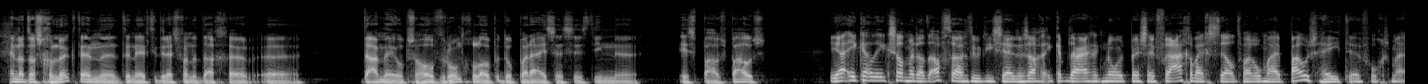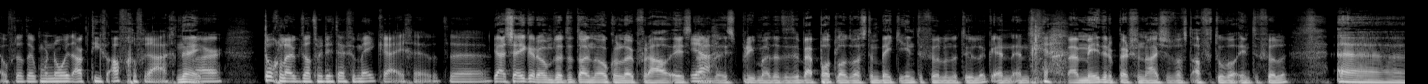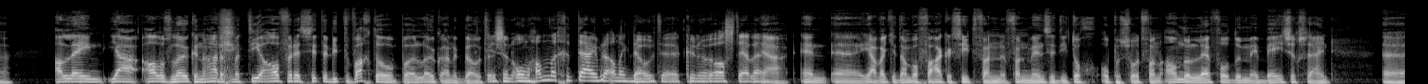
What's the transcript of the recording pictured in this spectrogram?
en dat was gelukt. En toen heeft hij de rest van de dag daarmee op zijn hoofd rondgelopen door Parijs. En sindsdien eh, is paus paus. Ja, ik, had- ik zat me dat af te vragen toen ik die scène zag. Ik heb daar eigenlijk nooit per se vragen bij gesteld waarom hij Paus heette, volgens mij. Of dat ik me nooit actief afgevraagd. Nee. Maar toch leuk dat we dit even meekrijgen. Dat, eh, Ja, zeker omdat het dan ook een leuk verhaal is. Dan Ja. is het prima. Dat het, bij Potlood was het een beetje in te vullen natuurlijk. En, en bij meerdere personages was het af en toe wel in te vullen. Eh, alleen, ja, alles leuk en aardig. Maar Tia Alvarez zit er niet te wachten op eh, leuke het anekdotes. is een onhandig getimede anekdote, kunnen we wel stellen. Ja, en eh, ja, wat je dan wel vaker ziet van, van mensen die toch op een soort van ander level ermee bezig zijn,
